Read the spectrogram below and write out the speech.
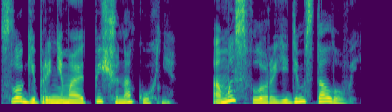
слуги принимают пищу на кухне, а мы с Флорой едим в столовой.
